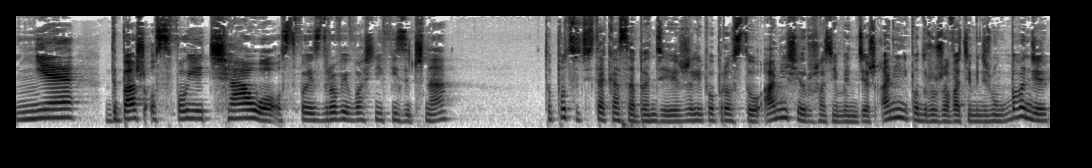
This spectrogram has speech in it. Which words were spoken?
nie dbasz o swoje ciało, o swoje zdrowie właśnie fizyczne, to po co ci ta kasa będzie, jeżeli po prostu ani się ruszać nie będziesz, ani podróżować nie będziesz mógł, bo, będzie,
